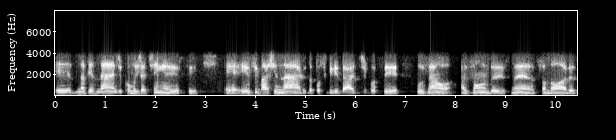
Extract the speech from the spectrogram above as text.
é, na verdade, como já tinha esse, é, esse imaginário da possibilidade de você usar as ondas né, sonoras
